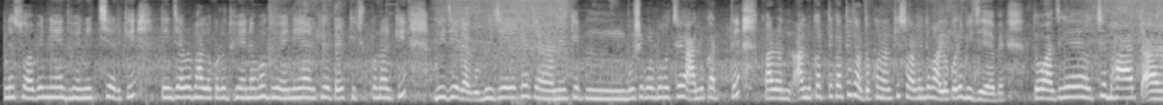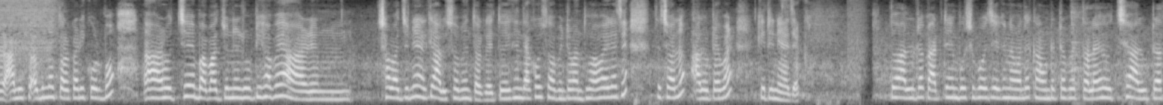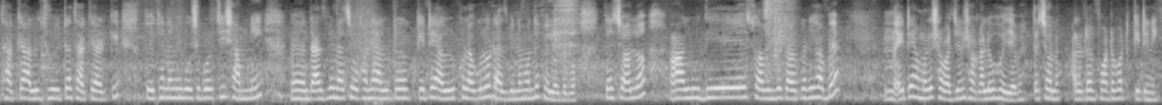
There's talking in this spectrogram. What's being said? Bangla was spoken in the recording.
এখানে সয়াবিন নিয়ে ধুয়ে নিচ্ছি আর কি। তিন চারবার ভালো করে ধুয়ে নেব, ধুয়ে নিয়ে আর কি ওটা কিছুক্ষণ আর কি ভিজিয়ে রাখব। ভিজিয়ে রেখে আমি কি বসে পড়ব হচ্ছে আলু কাটতে। কারণ আলু কাটতে কাটতে ততক্ষণ আর কি সয়াবিনটা ভালো করে ভিজে যাবে। তো আজকে হচ্ছে ভাত আর আলু সয়াবিনের তরকারি করব। আর হচ্ছে বাবার জন্য রুটি হবে আর সবার জন্য আর কি আলু সয়াবিনের তরকারি। তো এখানে দেখো সয়াবিনটা আমার ধোয়া হয়ে গেছে। তো চলো আলুটা এবার কেটে নেওয়া যাক। তো আলুটা কাটতে আমি বসে পড়েছি। এখানে আমাদের কাউন্টার টপের তলায় হচ্ছে আলুটা থাকে, আলু ঝুড়িটা থাকে আর কি। তো এখানে আমি বসে পড়েছি। সামনেই ডাস্টবিন আছে। ওখানে আলুটা কেটে আলুর খোলাগুলো ডাস্টবিনের মধ্যে ফেলে দেবো। তো চলো আলু দিয়ে সয়াবিন দিয়ে তরকারি হবে। এটাই আমাদের সবার জন্য সকালেও হয়ে যাবে। তো চলো আলুটা ফটাফট কেটে নিই।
